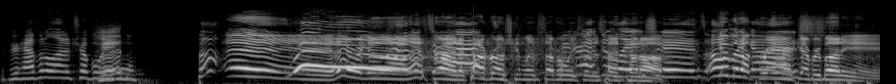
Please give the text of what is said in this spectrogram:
If you're having a lot of trouble, Head? you. Hey, there we go. That's That's right. A cockroach can live several weeks with its head cut off. Oh Give it my up for Eric, everybody.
